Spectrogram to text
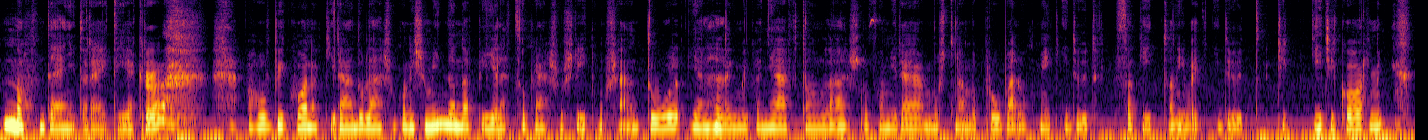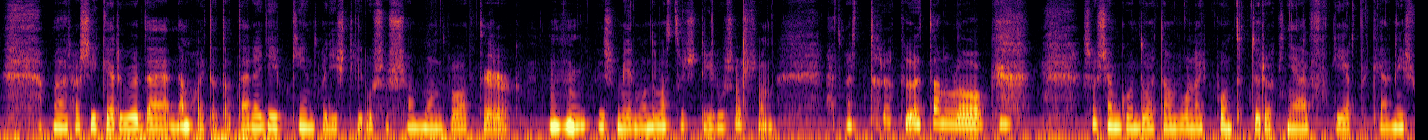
Na, de ennyit a rejtélyekről. A hobbikon, a kirándulásokon és a mindennapi élet szokásos ritmusán túl jelenleg még a nyelvtanulás az, amire mostanában próbálok még időt szakítani, vagy időt kicsikarni, már ha sikerül, de nem hajtatott el egyébként, vagyis stílusosan mondva a török. és miért mondom azt, hogy stílusosan? Hát mert törökül tanulok. Sosem gondoltam volna, hogy pont a török nyelv érdekelni, és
